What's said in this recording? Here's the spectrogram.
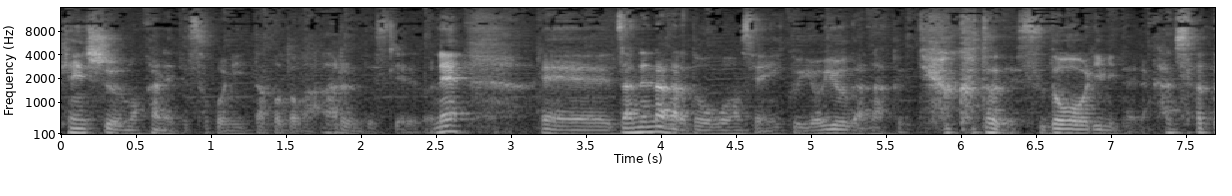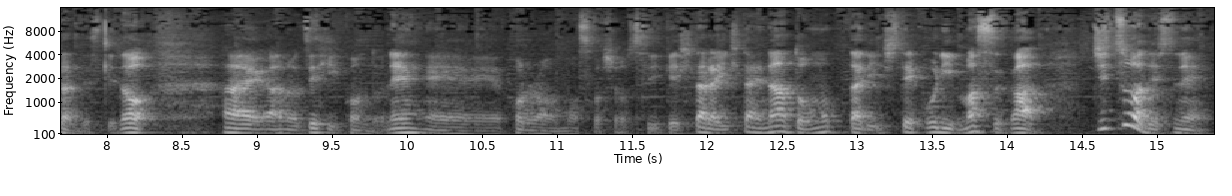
研修も兼ねてそこに行ったことがあるんですけれどね、えー、残念ながら道後温泉行く余裕がなくっていうことで素通りみたいな感じだったんですけど、はい、あのぜひ今度ね、えー、コロナももう少し落ち着いてきたら行きたいなと思ったりしておりますが実はですねですね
